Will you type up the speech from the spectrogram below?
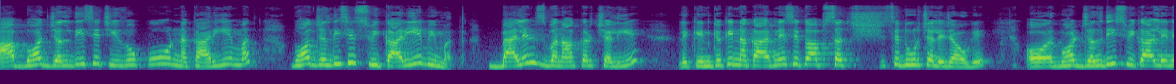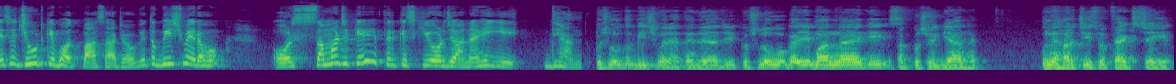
आप बहुत जल्दी से चीज़ों को नकारिए मत, बहुत जल्दी से स्वीकारिए भी मत। बैलेंस बनाकर चलिए, लेकिन क्योंकि नकारने से तो आप सच से दूर चले जाओगे, और बहुत जल्दी स्वीकार लेने से झूठ के बहुत पास आ जाओगे तो बीच में रहो। और समझ के फिर किसकी ओर जाना है, ये ध्यान कुछ लोग तो बीच में रहते हैं जया जी। कुछ लोगों का ये मानना है कि सब कुछ विज्ञान है। उन्हें हर चीज़ पे फैक्ट्स चाहिए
